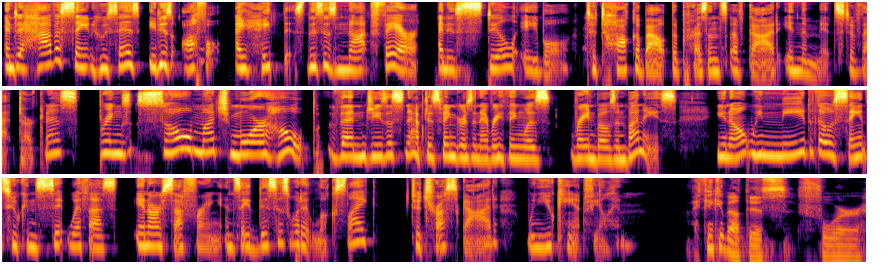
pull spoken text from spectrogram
And to have a saint who says, It is awful. I hate this. This is not fair. And is still able to talk about the presence of God in the midst of that darkness brings so much more hope than Jesus snapped his fingers and everything was rainbows and bunnies. You know, we need those saints who can sit with us in our suffering and say, This is what it looks like to trust God when you can't feel him. I think about this for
